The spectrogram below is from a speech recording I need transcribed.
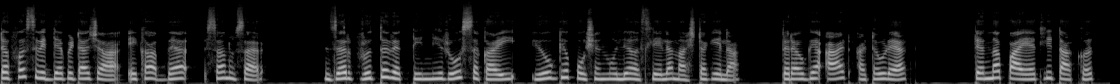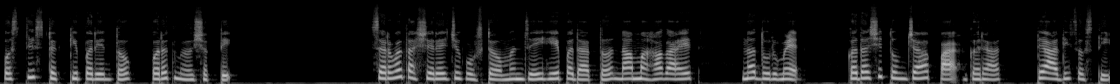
टफस विद्यापीठाच्या एका अभ्यासानुसार जर वृद्ध व्यक्तींनी रोज सकाळी योग्य पोषणमूल्य असलेला नाश्ता केला तर अवघ्या आठ आठवड्यात त्यांना पायातली ताकद पस्तीस टक्केपर्यंत परत मिळू शकते. सर्वात आश्चर्याची गोष्ट म्हणजे हे पदार्थ ना महाग आहेत ना दुर्मिळ कदाचित तुमच्या पा घरात ते आधीच असतील.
